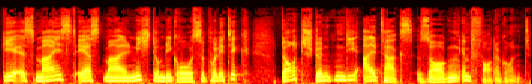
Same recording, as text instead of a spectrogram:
gehe es meist erstmal nicht um die große Politik, Dort stünden die Alltagssorgen im Vordergrund.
